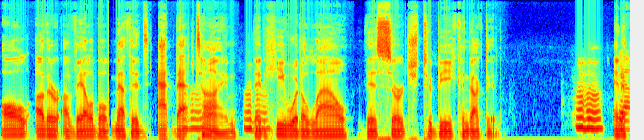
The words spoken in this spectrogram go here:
all other available methods at that Mhm. time, that Mhm. he would allow this search to be conducted. Mm-hmm. And yeah.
